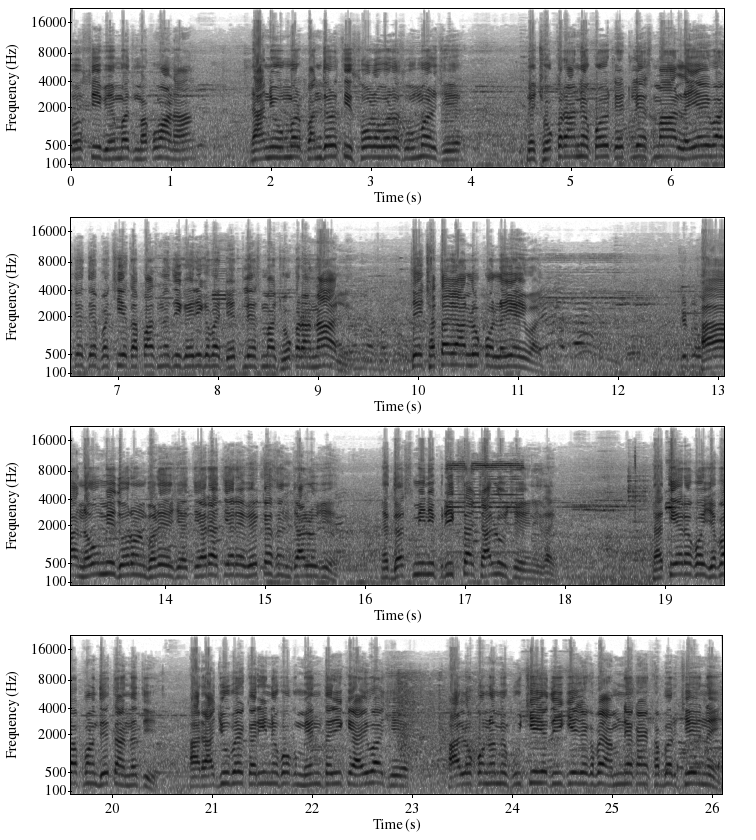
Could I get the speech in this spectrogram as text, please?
તોસીફ અહેમદ મકવાણા. નાની ઉંમર પંદરથી સોળ વર્ષ ઉંમર છે. ને છોકરાને કોઈ ટેટલેસમાં લઈ આવ્યા છે તે પછી તપાસ નથી કરી કે ભાઈ ટેટલેસમાં છોકરા ના હાલે તે છતાંય આ લોકો લઈ આવ્યા છે. આ નવમી ધોરણ ભરે છે. ત્યારે અત્યારે વેકેશન ચાલુ છે. ને દસમીની પરીક્ષા ચાલુ છે એની સાહેબ. અત્યારે કોઈ જવાબ પણ દેતા નથી. આ રાજુભાઈ કરીને કોઈક મેન તરીકે આવ્યા છે. આ લોકોને અમે પૂછીએ છીએ તો એ કહે છે કે ભાઈ અમને કાંઈ ખબર છે નહીં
